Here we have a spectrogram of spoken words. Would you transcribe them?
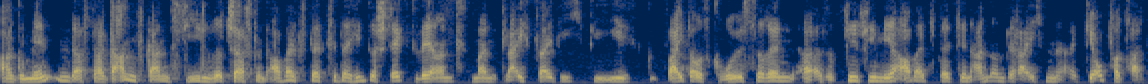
Argumenten, dass da ganz, ganz viel Wirtschaft und Arbeitsplätze dahinter steckt, während man gleichzeitig die weitaus größeren, also viel, viel mehr Arbeitsplätze in anderen Bereichen geopfert hat.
